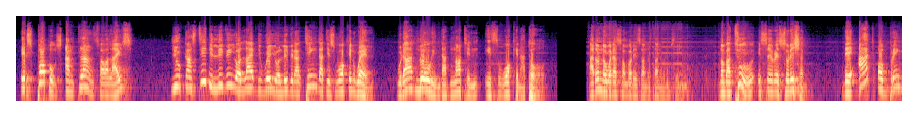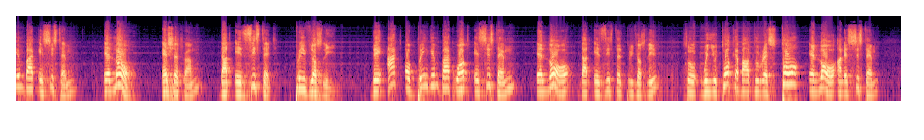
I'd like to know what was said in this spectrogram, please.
his purpose and plans for our lives, you can still be living your life the way you're living and think that is working well without knowing that nothing is working at all. I don't know whether somebody is understanding what I'm saying. Number two is a restoration. The act of bringing back a system, a law, etc., that existed previously. The act of bringing back what? A system, a law that existed previously. So when you talk about to restore a law and a system,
